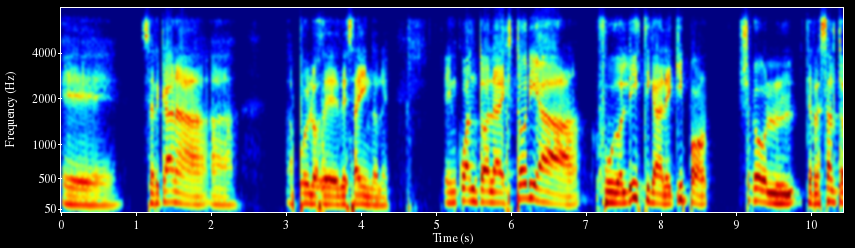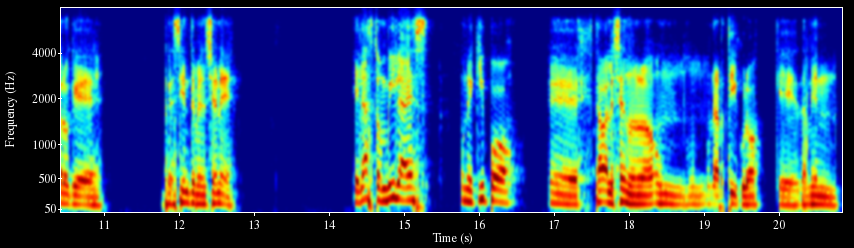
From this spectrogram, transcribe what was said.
eh, cercana a, pueblos de, esa índole. En cuanto a la historia futbolística del equipo, yo te resalto lo que reciente mencioné. El Aston Villa es un equipo, eh, estaba leyendo un, artículo que también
